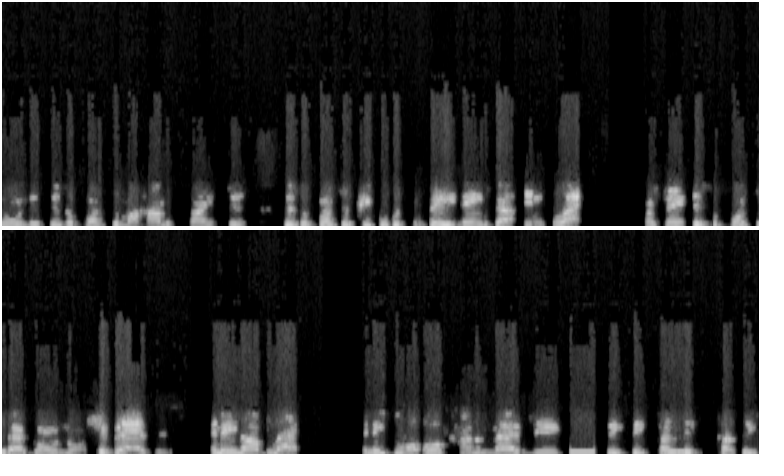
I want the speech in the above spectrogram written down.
doing this, there's a bunch of Muhammad scientists, there's a bunch of people with the Bey names that ain't black. I'm saying it's a bunch of that going on, Shabazz, and they not black and they doing all kind of magic. They they tell they cut they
